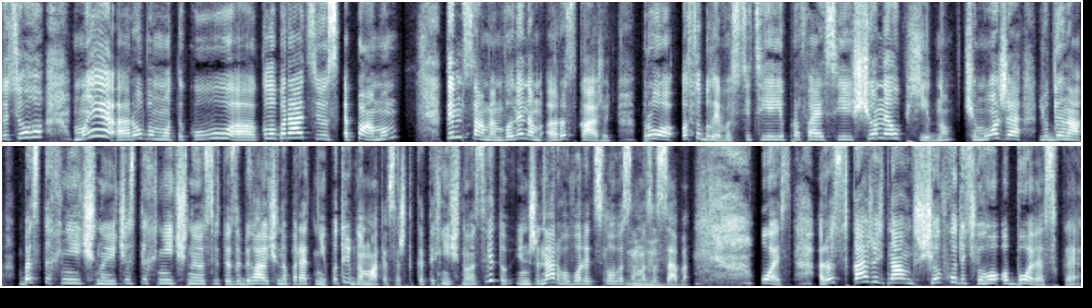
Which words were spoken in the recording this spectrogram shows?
до цього. Ми е, робимо таку е, колаборацію з ЕПАМом. Тим самим вони нам е, розкажуть про особливості цієї професії, що необхідно, чи може людина без технічної чи з технічною освітою, забігаючи наперед, ні, потрібно мати все ж таки технічну освіту. Інженер говорить слово саме за себе. Ось розкажуть нам, що входить в його обов'язки,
